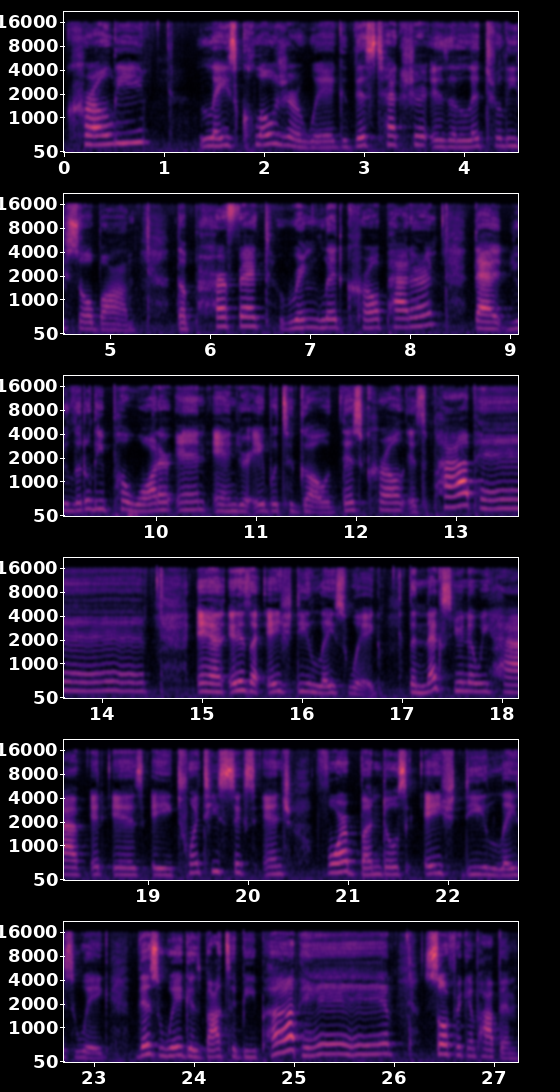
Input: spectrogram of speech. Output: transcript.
curly lace closure wig. This texture is literally so bomb. The perfect ringlet curl pattern that you literally put water in and you're able to go. This curl is popping. And it is a HD lace wig. The next unit we have, it is a 26 inch four bundles HD lace wig. This wig is about to be popping. So freaking popping.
